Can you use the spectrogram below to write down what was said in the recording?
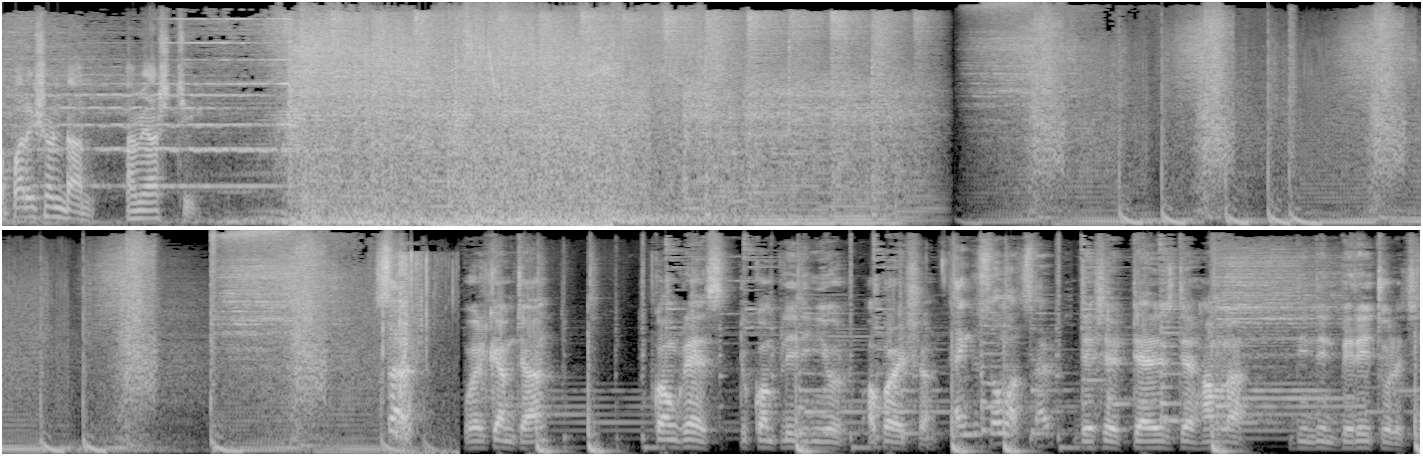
অপারেশন ডান আমি আসছি। Sir welcome Jaan congrats to completing your operation thank you so much sir দেশের টেররিস্টদের হামলা দিন দিন বেড়েই চলেছে।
